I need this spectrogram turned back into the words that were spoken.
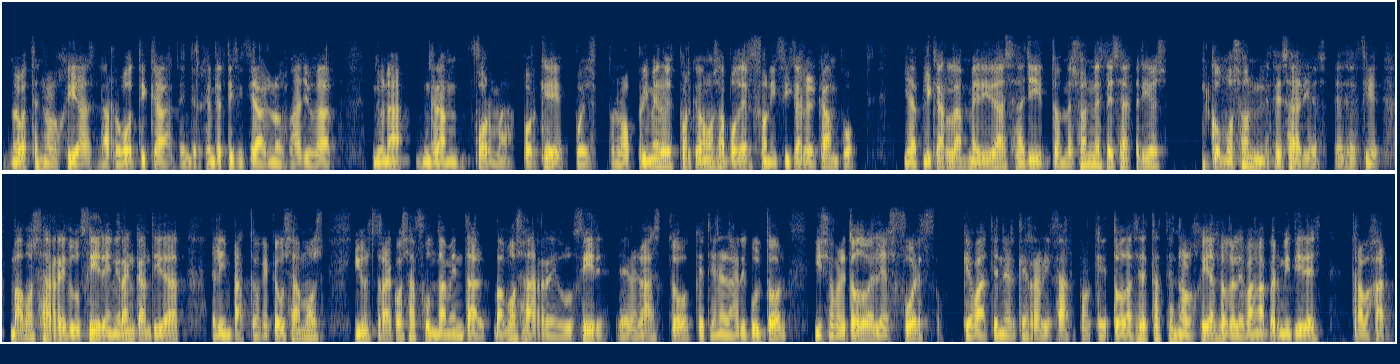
nuevas tecnologías, la robótica, la inteligencia artificial nos va a ayudar de una gran forma. ¿Por qué? Pues lo primero es porque vamos a poder zonificar el campo y aplicar las medidas allí donde son necesarios y como son necesarias. Es decir, vamos a reducir en gran cantidad el impacto que causamos y otra cosa fundamental, vamos a reducir el gasto que tiene el agricultor y sobre todo el esfuerzo que va a tener que realizar, porque todas estas tecnologías lo que le van a permitir es trabajar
